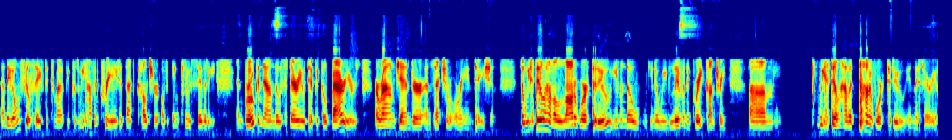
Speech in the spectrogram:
and they don't feel safe to come out because we haven't created that culture of inclusivity and broken down those stereotypical barriers around gender and sexual orientation. So we still have a lot of work to do, even though you know we live in a great country. Um, we still have a ton of work to do in this area.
